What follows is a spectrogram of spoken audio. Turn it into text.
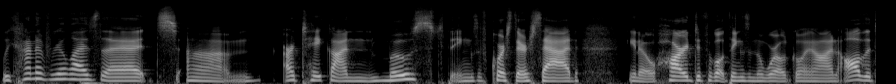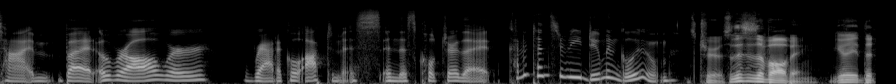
we kind of realized that um, our take on most things, of course, they're sad, you know, hard, difficult things in the world going on all the time, but overall, we're radical optimists in this culture that kind of tends to be doom and gloom. It's true. So this is evolving. You, the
